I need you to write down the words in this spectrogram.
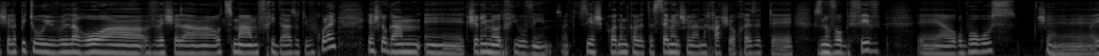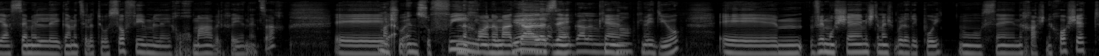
של הפיתוי ולרוע ושל העוצמה המפחידה הזאת וכולי, יש לו גם הקשרים מאוד חיוביים. זאת אומרת, יש קודם כל את הסמל של הנחש שאוחז את זנובו בפיו, האורבורוס, כן. שהיה סמל גם אצל התיאוסופים לחוכמה ולחיי נצח. משהו אינסופי, נכון, המעגל הזה. המעגל הנורא, כן, כן, בדיוק. ומשה משתמש בו לריפוי. הוא עושה נחש נחושת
